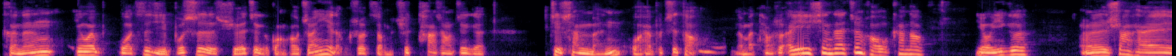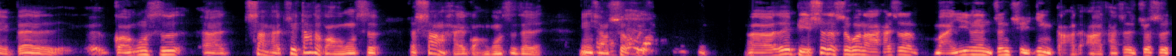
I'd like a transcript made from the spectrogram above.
可能因为我自己不是学这个广告专业的，我说怎么去踏上这个这扇门，我还不知道。那么他们说，哎，现在正好我看到有一个，呃，上海的呃广告公司，呃，上海最大的广告公司叫上海广告公司，在面向社会，呃，在笔试的时候呢，还是蛮一认真去应答的啊。他是就是，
